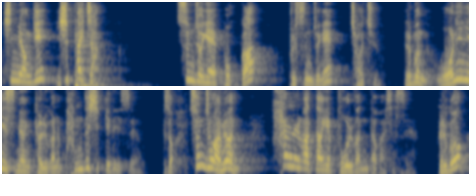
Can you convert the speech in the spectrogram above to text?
신명기 28장. 순종의 복과 불순종의 저주. 여러분, 원인이 있으면 결과는 반드시 있게 돼 있어요. 그래서 순종하면 하늘과 땅에 복을 받는다고 하셨어요. 그리고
